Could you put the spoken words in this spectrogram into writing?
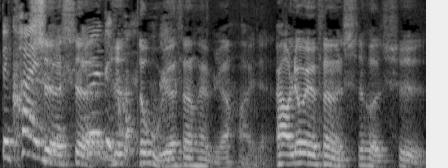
得快一点，是是因为，得快。就都五月份会比较好一点，然后六月份适合去去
